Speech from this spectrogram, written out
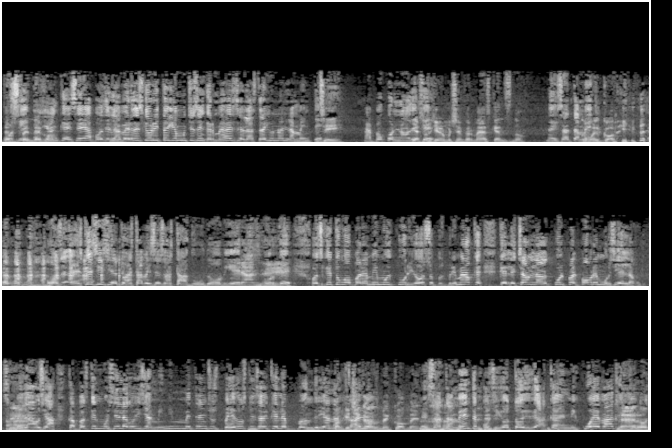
Pues sí, pues aunque sea, pues la verdad es que ahorita ya muchas enfermedades se las trae uno en la mente. Sí. ¿A poco no? De Ya que- surgieron muchas enfermedades que antes no. Exactamente. Como el COVID. Eh, Pues es que sí es cierto, hasta a veces hasta dudo, vieran, Sí. porque, o sea que tuvo para mí muy curioso, pues primero que, que le echaron la culpa al pobre murciélago, Sí. ¿verdad? O sea, capaz que el murciélago dice, a mí ni me meten en sus pedos, quién sabe qué le pondrían ¿Para al qué chingados me comen? Exactamente, pues si yo estoy acá en mi cueva, que tengo,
